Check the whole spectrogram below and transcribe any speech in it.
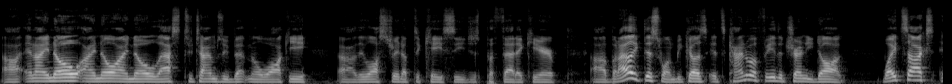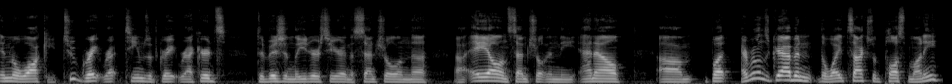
Uh, and I know, I know, I know. Last two times we bet Milwaukee, uh, they lost straight up to KC. Just pathetic here. Uh, but I like this one because it's kind of a fade the trendy dog. White Sox and Milwaukee, two great re- teams with great records, division leaders here in the Central and the uh, AL and Central in the NL. Um, but everyone's grabbing the White Sox with plus money.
